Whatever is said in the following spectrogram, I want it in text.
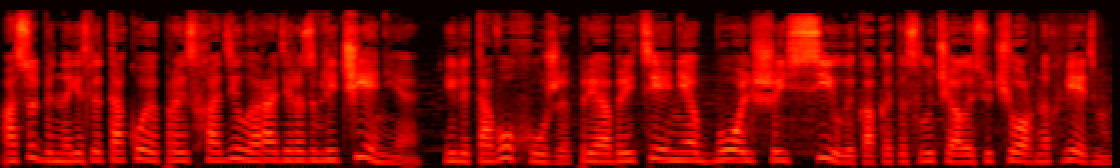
особенно если такое происходило ради развлечения или того хуже, приобретения большей силы, как это случалось у черных ведьм.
